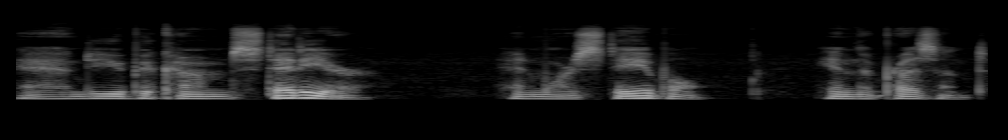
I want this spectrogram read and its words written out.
And you become steadier and more stable in the present.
